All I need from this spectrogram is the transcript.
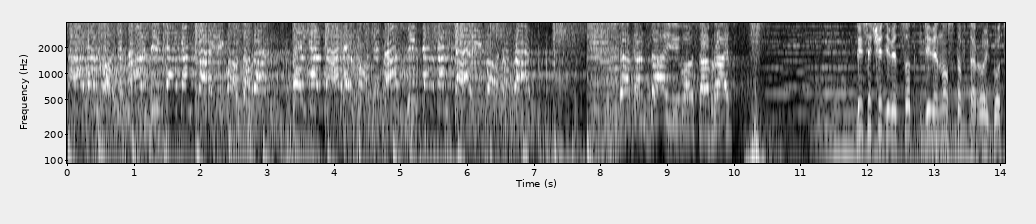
надо наш день до конца его собрать. Только надо наш день до конца его собрать. До конца его собрать. 1992 год,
